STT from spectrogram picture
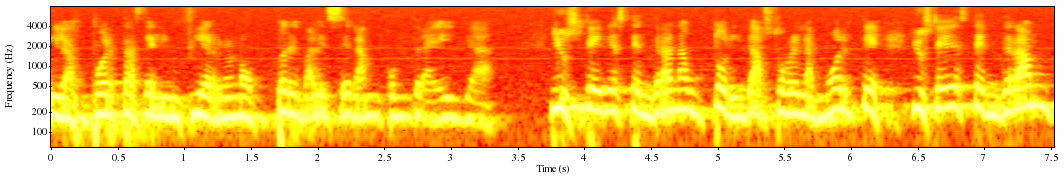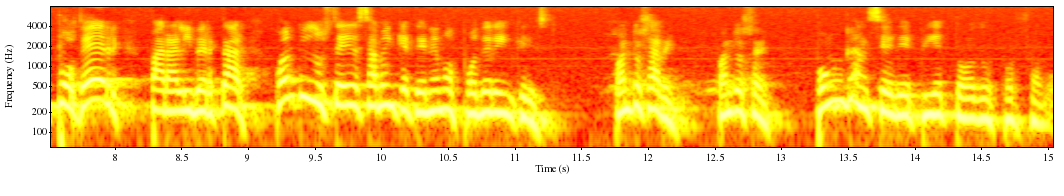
y las puertas del infierno no prevalecerán contra ella. Y ustedes tendrán autoridad sobre la muerte y ustedes tendrán poder para libertar. ¿Cuántos de ustedes saben que tenemos poder en Cristo? ¿Cuántos saben? ¿Cuántos saben? Pónganse de pie todos, por favor.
